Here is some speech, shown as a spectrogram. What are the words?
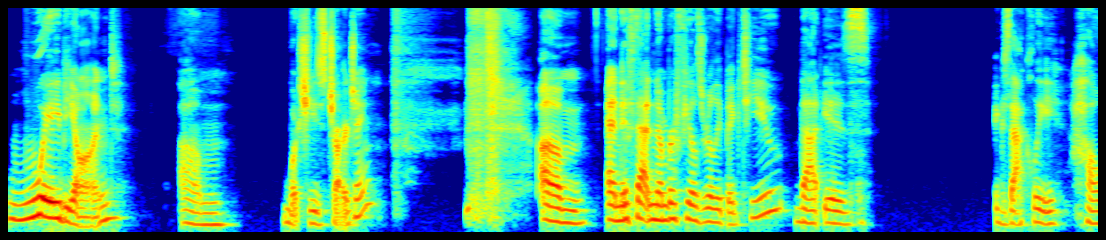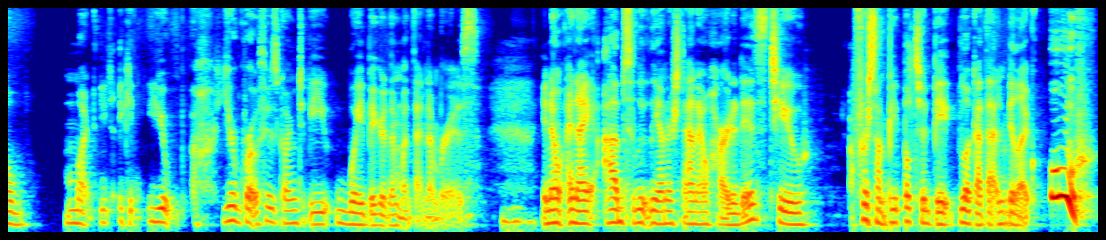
way beyond um, what she's charging. um, and if that number feels really big to you, that is exactly how much your your growth is going to be way bigger than what that number is. Mm-hmm. You know, and I absolutely understand how hard it is to for some people to be look at that and be like, "Ooh."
